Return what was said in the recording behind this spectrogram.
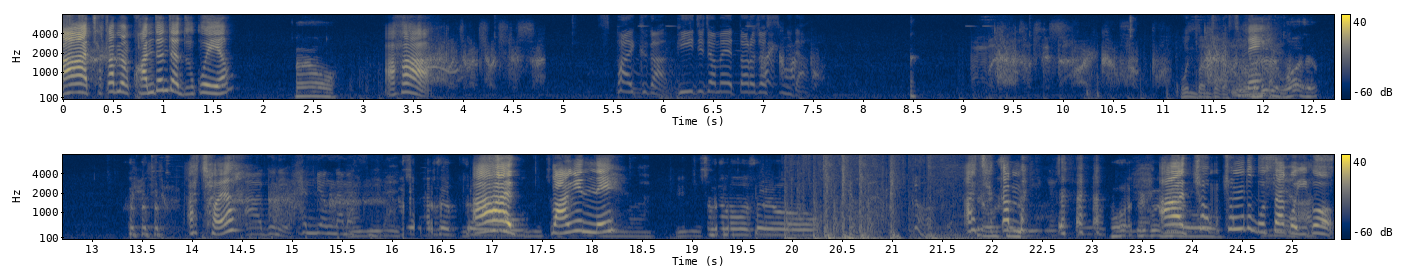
아 잠깐만 관전자 누구예요? 저요. 아하 스파이크가 B 지점에 떨어졌습니다. 운반자가 네. 뭐 하세요? 아 저요? 아군이 한 명 남았습니다. 아 망했네. 아 잠깐만 뭐 아? 총 총도 못 사고 이거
